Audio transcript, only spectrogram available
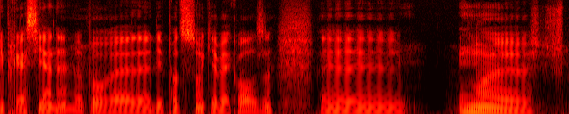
impressionnant là, pour euh, des productions québécoises. Euh, moi, j'ai-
